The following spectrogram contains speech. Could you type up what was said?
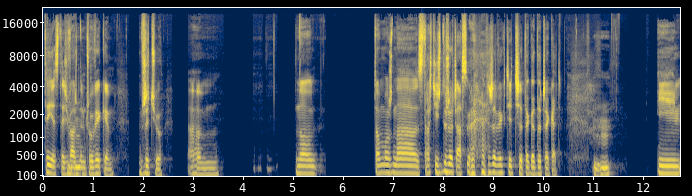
Ty jesteś mhm. ważnym człowiekiem w życiu. Um, no, to można stracić dużo czasu, żeby chcieć się tego doczekać. Mhm. I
